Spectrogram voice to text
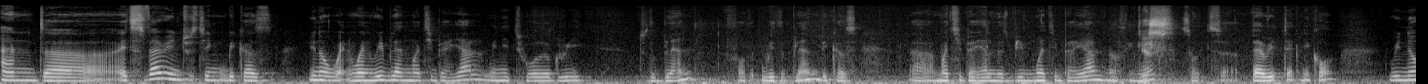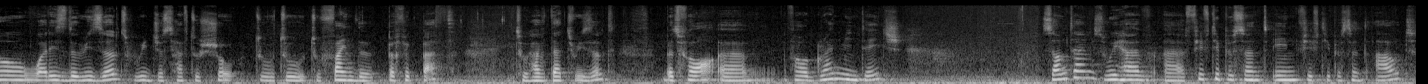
And uh, it's very interesting because, you know, when, when we blend Moët Impérial, we need to all agree to the blend for the, with the blend because uh, Moët Impérial must be Moët Impérial, nothing Yes. else. So it's uh, very technical. We know what is the result. We just have to show to, to, to find the perfect path to have that result. But for um, for grand vintage, sometimes we have uh, 50% in, 50% out.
